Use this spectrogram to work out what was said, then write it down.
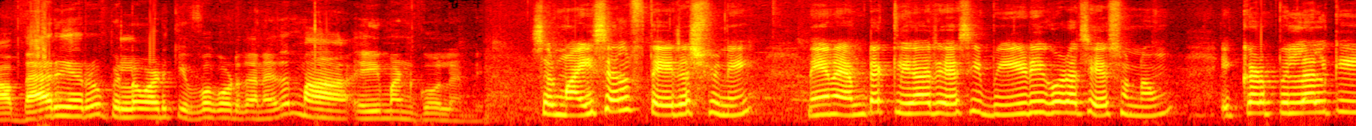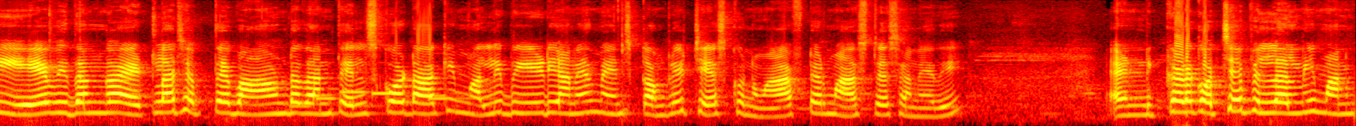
ఆ బ్యారియర్ పిల్లవాడికి ఇవ్వకూడదు అనేది మా ఎయిమ్ అండ్ గోల్ అండి సార్ మై సెల్ఫ్ తేజస్విని నేను ఎంటెక్ క్లియర్ చేసి బీఈడీ e కూడా చేసున్నాం ఇక్కడ పిల్లలకి ఏ విధంగా ఎట్లా చెప్తే బాగుంటుంది అని తెలుసుకోవటానికి మళ్ళీ బీఈడీ e అనేది మేము కంప్లీట్ చేసుకున్నాం ఆఫ్టర్ మాస్టర్స్ అనేది అండ్ ఇక్కడికి వచ్చే పిల్లల్ని మన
